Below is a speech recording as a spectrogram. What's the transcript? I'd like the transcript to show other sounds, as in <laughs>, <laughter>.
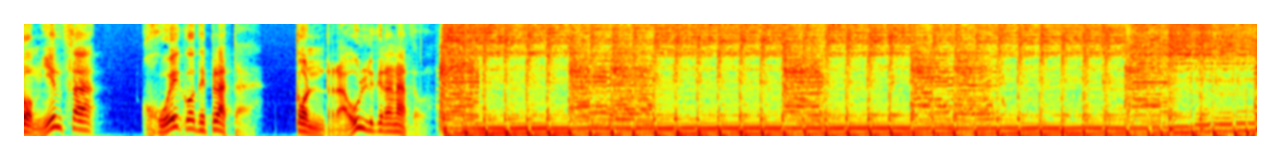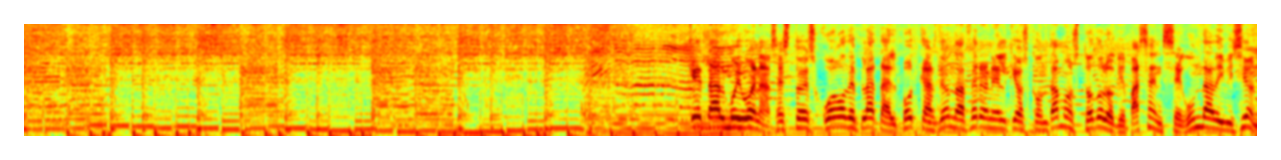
Comienza Juego de Plata con Raúl Granado. ¿Qué tal? Muy buenas. Esto es Juego de Plata, el podcast de Onda Cero en el que os contamos todo lo que pasa en Segunda División.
